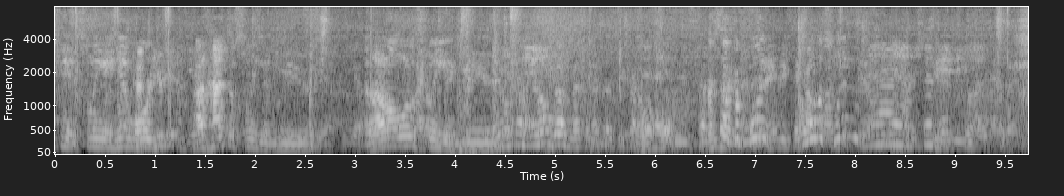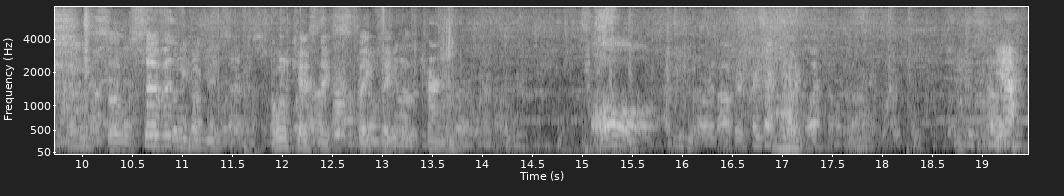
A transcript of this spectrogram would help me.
can't swing at him or you. I'd have to swing at you, and I don't want to swing at you. That's not the point. I want to swing. So seven. I want to cast next fake, take another turn. Yeah.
